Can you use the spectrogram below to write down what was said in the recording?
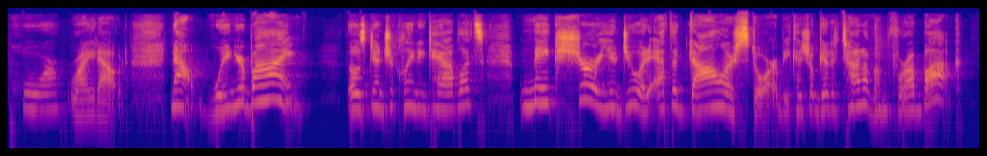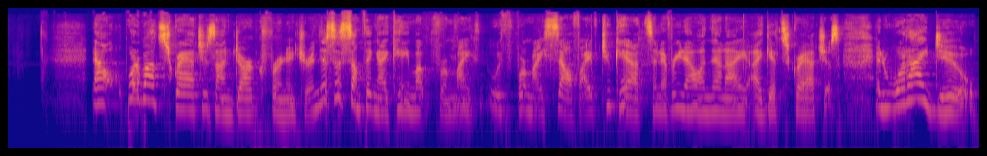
pour right out. Now, when you're buying, those denture cleaning tablets, make sure you do it at the dollar store because you'll get a ton of them for a buck. Now, what about scratches on dark furniture? And this is something I came up from my with for myself. I have two cats, and every now and then I, I get scratches. And what I do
